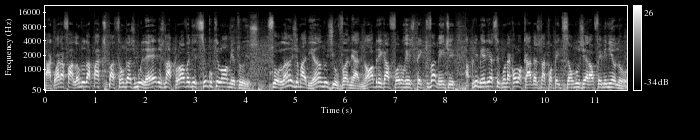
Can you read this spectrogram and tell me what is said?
Agora falando da participação das mulheres na prova de 5 quilômetros. Solange Mariano e Gilvânia Nóbrega foram, respectivamente, a primeira e a segunda colocadas na competição no geral feminino.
